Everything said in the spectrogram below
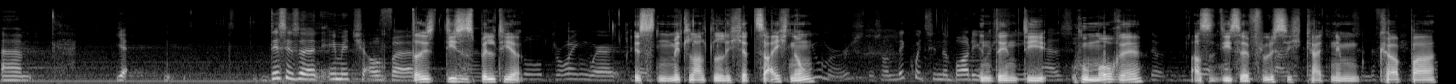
Um, yeah. This is an image of, uh, dieses Bild hier ist eine mittelalterliche Zeichnung, in der die Humore, also diese Flüssigkeiten im Körper,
